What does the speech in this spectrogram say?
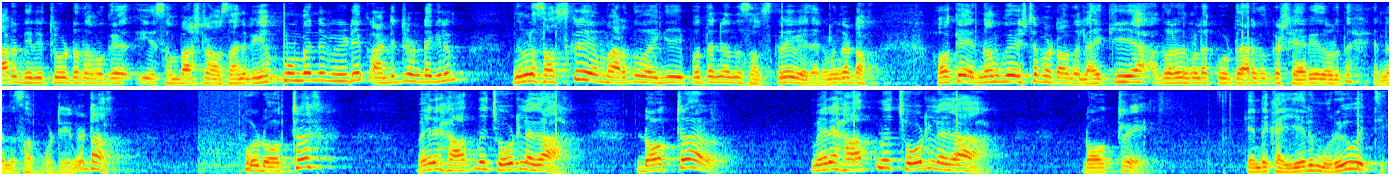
ആറ് മിനിറ്റ് കൊണ്ട് നമുക്ക് ഈ സംഭാഷണം അവസാനിപ്പിക്കാം. മുമ്പ് എന്റെ വീഡിയോ കണ്ടിട്ടുണ്ടെങ്കിലും നിങ്ങൾ സബ്സ്ക്രൈബ് ചെയ്യാൻ മറന്നു പോയെങ്കിൽ ഇപ്പോൾ തന്നെ ഒന്ന് സബ്സ്ക്രൈബ് ചെയ്തേക്കണം കേട്ടോ. ഓക്കെ നമുക്ക് ഇഷ്ടപ്പെട്ടോ ഒന്ന് ലൈക്ക് ചെയ്യുക അതുപോലെ നിങ്ങളുടെ കൂട്ടുകാർക്കൊക്കെ ഷെയർ ചെയ്ത് കൊടുത്ത് എന്നെ ഒന്ന് സപ്പോർട്ട് ചെയ്യണം കേട്ടോ. ഓ ഡോക്ടർ മേരെ ഹാത്ത് മേ ചോട്ട് ലഗാ ഡോക്ടർ മേരെ ഹാത്ത് മേ ചോട്ട് ലഗാ ഡോക്ടറെ എന്റെ കയ്യിൽ മുറിവ് പറ്റി.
